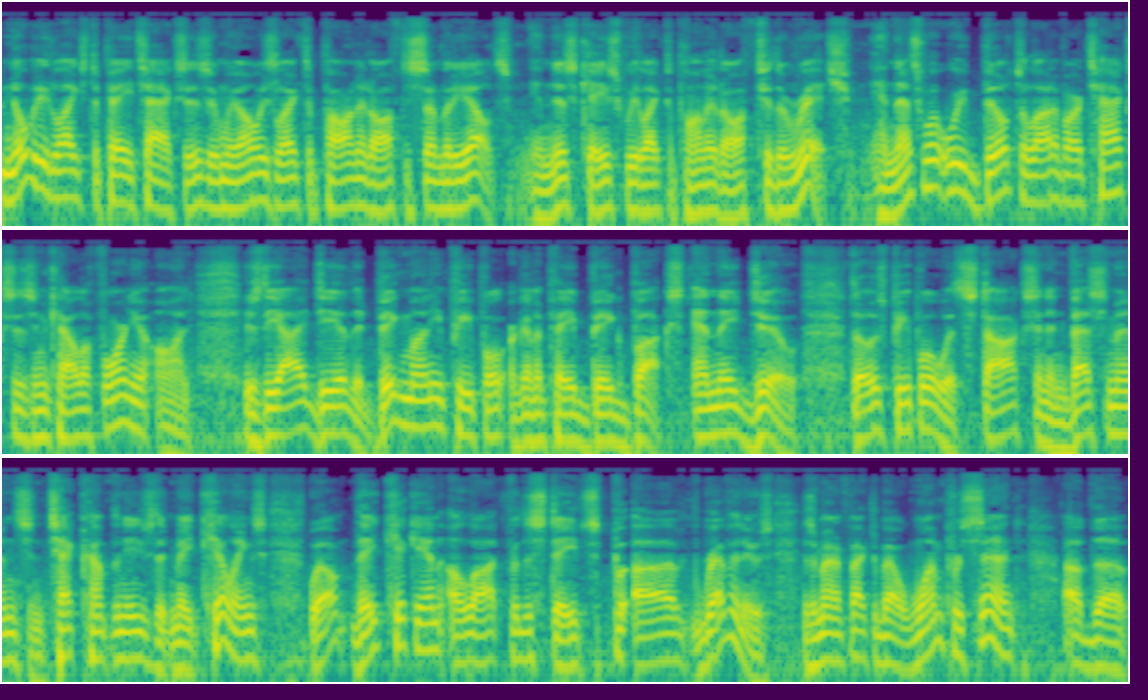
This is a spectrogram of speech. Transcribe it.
nobody likes to pay taxes, and we always like to pawn it off to somebody else. In this case, we like to pawn it off to the rich. And that's what we built a lot of our taxes in California on, is the idea that big money people are going to pay big bucks. And they do. Those people with stocks and investments and tech companies that make killings, well, they kick in a lot for the state's uh, Uh, revenues. As a matter of fact, about 1% of the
